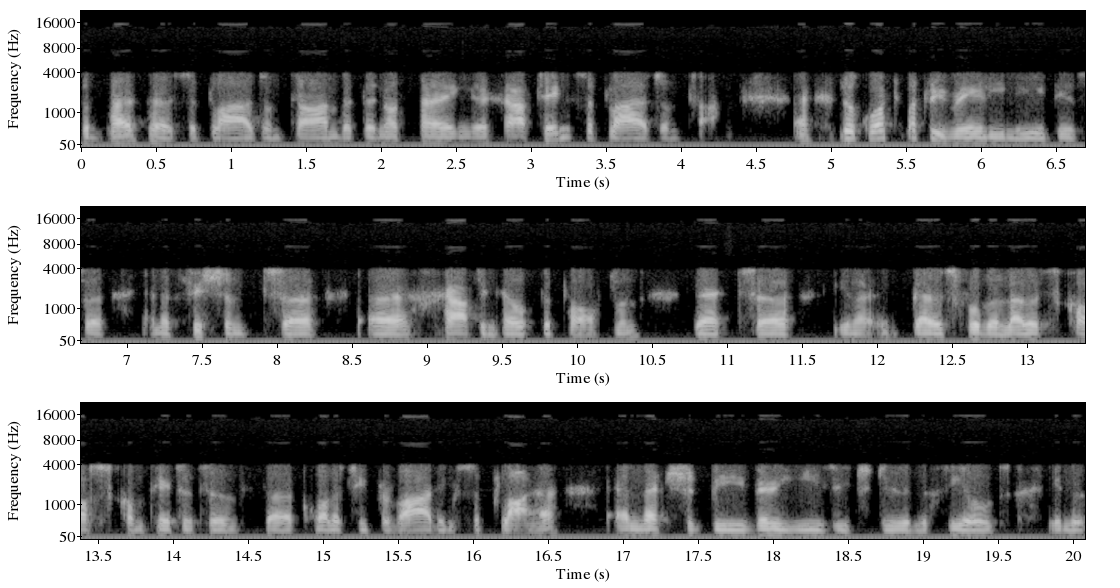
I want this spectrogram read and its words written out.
Limpopo suppliers on time, but they're not paying the Gauteng suppliers on time. Uh, look, what, what we really need is a, an efficient uh, uh, Gauteng health department that uh, you know goes for the lowest cost, competitive, uh, quality providing supplier, and that should be very easy to do in the field in the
